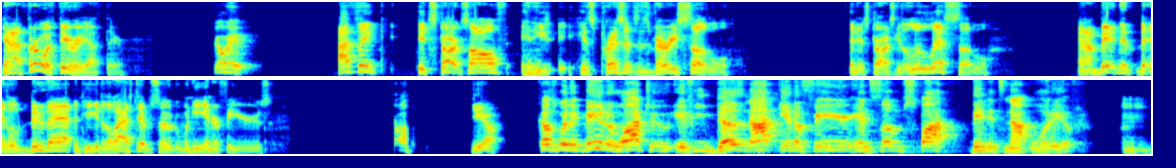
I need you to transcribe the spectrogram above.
Can I throw a theory out there? Go ahead. I think it starts off and he's his presence is very subtle, and it starts getting a little less subtle. And I'm betting it, that it'll do that until you get to the last episode when he interferes. Yeah, Because with it being a Watu, if he does not interfere in some spot, then it's not what if. Mhm.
